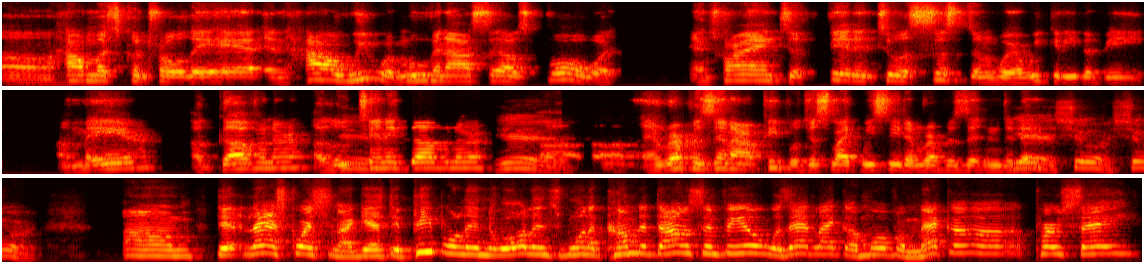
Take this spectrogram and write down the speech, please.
uh, how much control they had, and how we were moving ourselves forward and trying to fit into a system where we could either be a mayor, a governor, a lieutenant yeah. governor, yeah, uh, uh, and represent our people just like we see them representing today. Yeah, sure, sure. Um, the last question, I guess, did people in New Orleans want to come to Donaldsonville? Was that like a more of a mecca uh, per se?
